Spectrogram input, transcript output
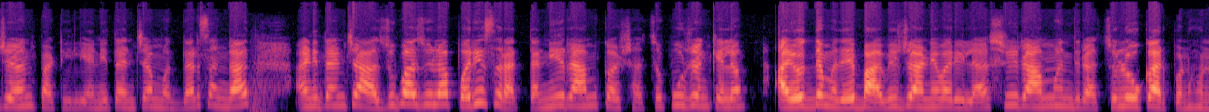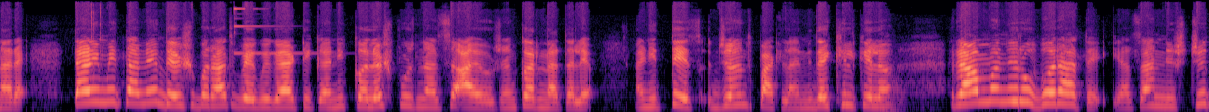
जयंत पाटील यांनी त्यांच्या मतदारसंघात आणि त्यांच्या आजूबाजूला परिसरात त्यांनी रामकळशाचं पूजन केलं. अयोध्येमध्ये बावीस जानेवारीला श्री राम मंदिराचं लोकार्पण होणार आहे. त्यानिमित्ताने देशभरात वेगवेगळ्या ठिकाणी कलश पूजनाचं आयोजन करण्यात आले आणि तेच जयंत पाटलांनी देखील केलं. राम मंदिर उभं राहते याचा निश्चित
